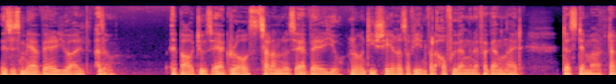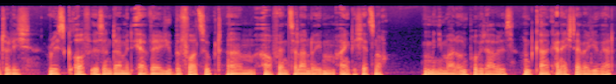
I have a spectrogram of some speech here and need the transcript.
es ist mehr Value als, also About You ist eher Growth, Zalando ist eher Value. Ne? Und die Schere ist auf jeden Fall aufgegangen in der Vergangenheit, dass der Markt natürlich Risk-Off ist und damit eher Value bevorzugt, ähm, auch wenn Zalando eben eigentlich jetzt noch minimal unprofitabel ist und gar kein echter Value-Wert.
